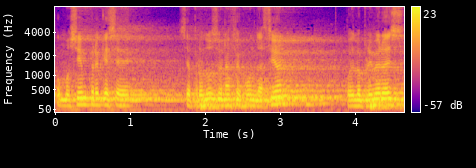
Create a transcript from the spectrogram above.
como siempre que se, se produce una fecundación, pues lo primero es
